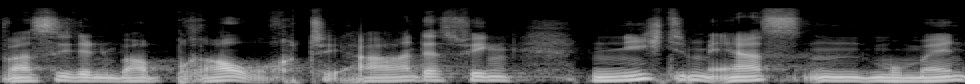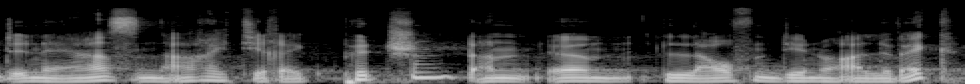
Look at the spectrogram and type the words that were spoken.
was sie denn überhaupt braucht. Ja, deswegen nicht im ersten Moment in der ersten Nachricht direkt pitchen, dann ähm, laufen dir nur alle weg.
